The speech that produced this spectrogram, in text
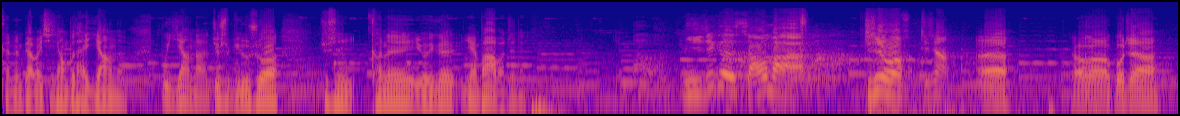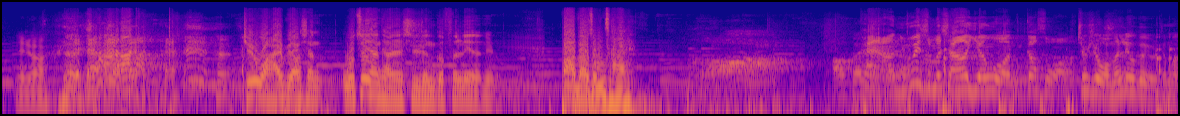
可能表面形象不太一样的，不一样的，就是比如说，就是可能有一个演爸爸之类，你这个想法，就是我就像呃，然后郭震啊那种，其实我还是比较想，我最想挑战是人格分裂的那种。霸道总裁。好，可以看啊，你为什么想要演我？你告诉我。就是我们六个有这么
